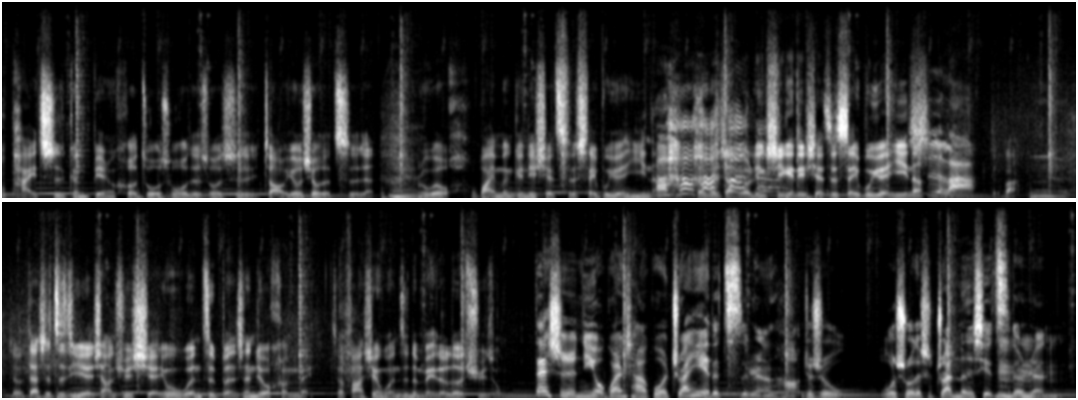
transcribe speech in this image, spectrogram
不排斥跟别人合作说，或者说是找优秀的词人。嗯如果有 Y 们给你写词，谁不愿意呢？这么讲，有林夕给你写词，谁不愿意呢？是啦，对吧？嗯，就但是自己也想去写，因为文字本身就很美，在发现文字的美的乐趣中。但是你有观察过专业的词人哈，就是我说的是专门写词的人，嗯嗯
